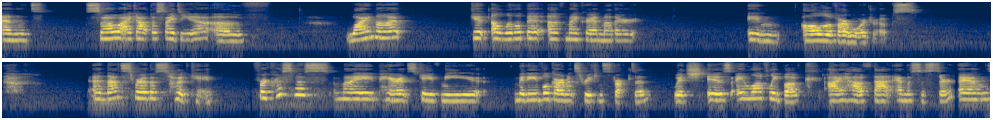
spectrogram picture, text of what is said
And so I got this idea of why not get a little bit of my grandmother in all of our wardrobes. And that's where this hood came. For Christmas, my parents gave me Medieval Garments Reconstructed, which is a lovely book. I have that and the sister, and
